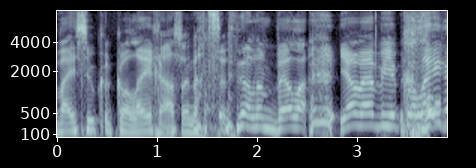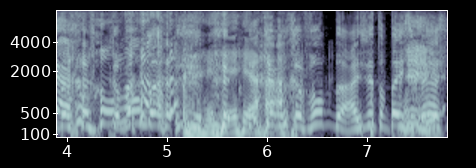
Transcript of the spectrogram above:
wij, zoeken collega's en dat ze dan een bellen. Ja, we hebben je collega gevonden. gevonden. ja. Ik heb hem gevonden. Hij zit op deze les.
